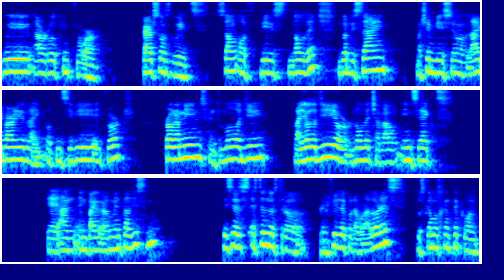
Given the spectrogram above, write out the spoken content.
We are looking for persons with some of this knowledge, web design, machine vision libraries like OpenCV, A4, programming, entomology, biology, or knowledge about insects uh, and environmentalism. This is, este es nuestro perfil de colaboradores. Buscamos gente con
